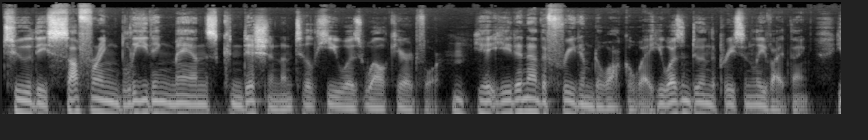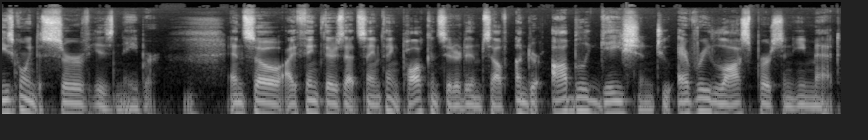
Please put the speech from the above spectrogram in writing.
to the suffering, bleeding man's condition until he was well cared for. Hmm. He, he didn't have the freedom to walk away. He wasn't doing the priest and Levite thing. He's going to serve his neighbor. And so I think there's that same thing. Paul considered himself under obligation to every lost person he met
